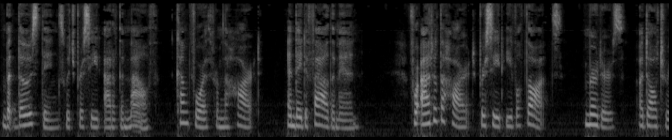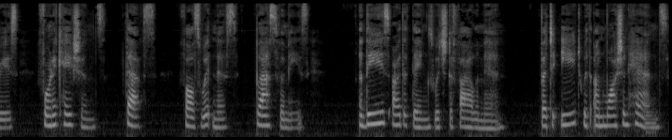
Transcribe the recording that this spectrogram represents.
18 But those things which proceed out of the mouth come forth from the heart, and they defile the man. 19 For out of the heart proceed evil thoughts, murders, adulteries, fornications, thefts, false witness, blasphemies: these are the things which defile a man: but to eat with unwashen hands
